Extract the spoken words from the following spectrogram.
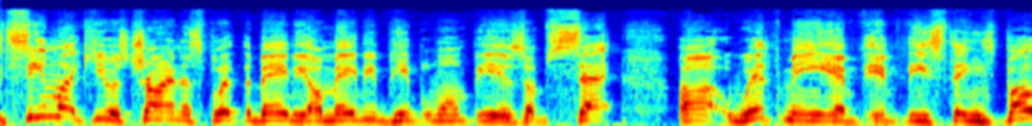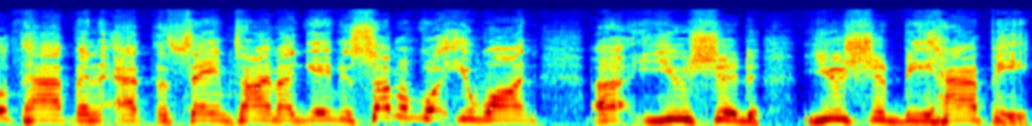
it seemed like he was trying to split the baby. Oh, maybe people won't be as upset uh, with me if, if these things both happen at the same time. I gave you some of what you want. Uh, you should you should be happy.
